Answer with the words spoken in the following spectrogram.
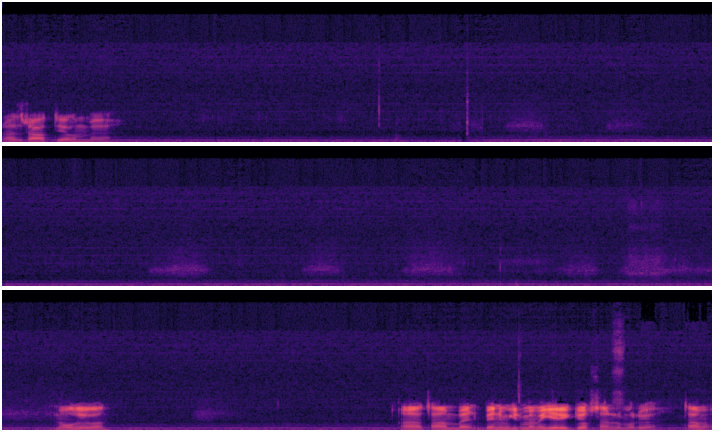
Biraz rahatlayalım be. Ne oluyor lan? Ha tamam ben benim girmeme gerek yok sanırım oraya. Tamam.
